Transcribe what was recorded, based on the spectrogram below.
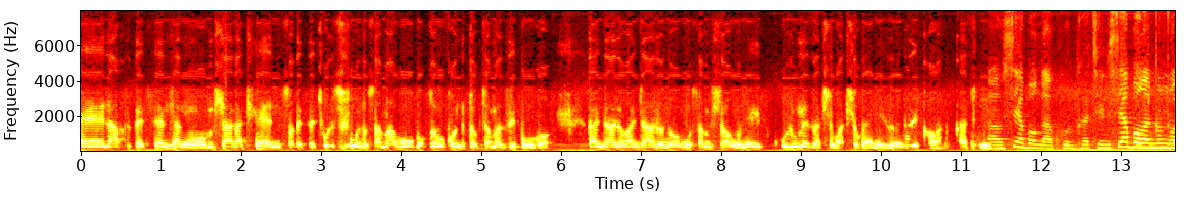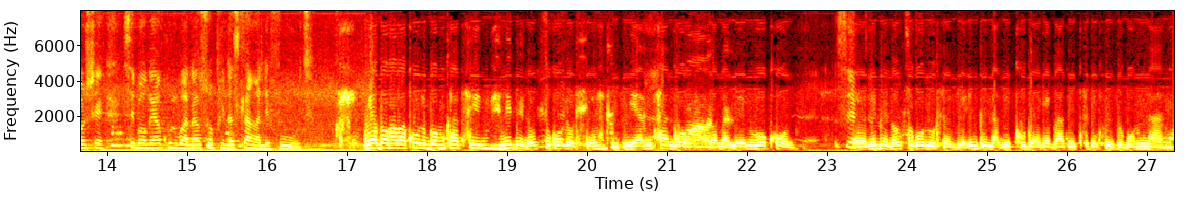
eh lapha e-Birth Center ngomhla ka10 so besethula isifundo samahubo kuzobe khona uDr Mazibuko. Kanjalo kanjalo noMusa Mhlongo nezikhulumo ezahlukahlukene izobe zikhona khathini Awu siyabonga kakhulu Khathini. Siyabonga Ngqongqoshe, sibonge kakhulu bana sophinda sihlangane futhi. ngiyabonga kakhulu bomkhathini nibe nosuku oluhle. Ngiyanithanda nabalaleli bokhozi. Siya eh nibe nosuku oluhle nje impilo akiqhubeke bakithi besizoba umnandi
